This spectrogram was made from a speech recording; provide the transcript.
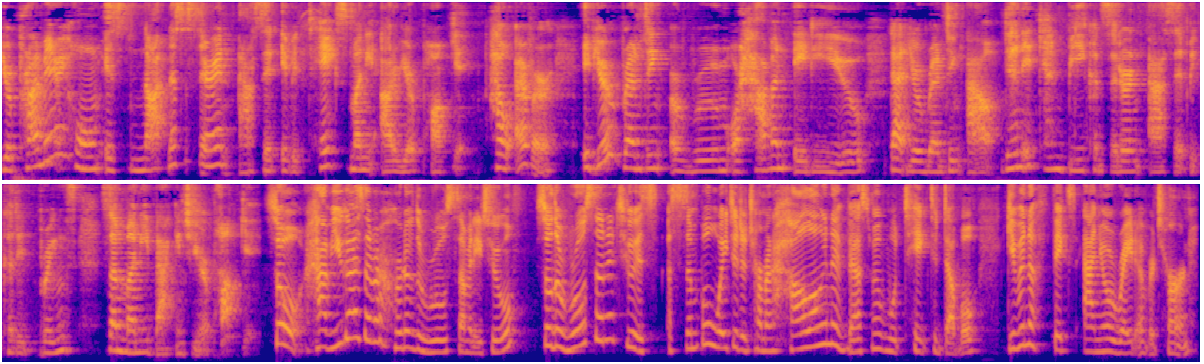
your primary home is not necessarily an asset if it takes money out of your pocket. However, if you're renting a room or have an ADU that you're renting out, then it can be considered an asset because it brings some money back into your pocket. So have you guys ever heard of the Rule 72? So the Rule 72 is a simple way to determine how long an investment will take to double given a fixed annual rate of return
